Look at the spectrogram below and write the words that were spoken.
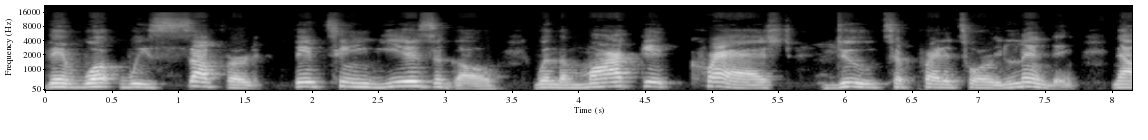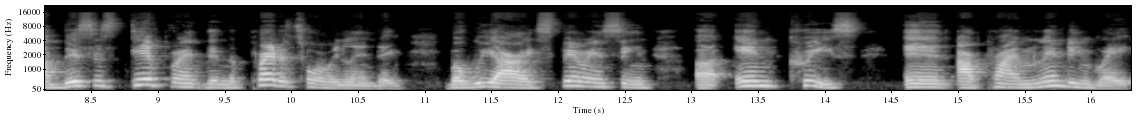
than what we suffered 15 years ago when the market crashed due to predatory lending. Now, this is different than the predatory lending, but we are experiencing an increase in our prime lending rate.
